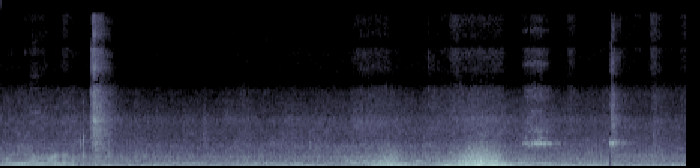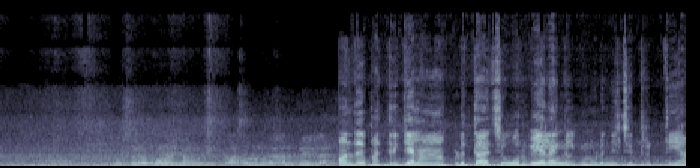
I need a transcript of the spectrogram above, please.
நிறைய மாடல் இருக்கு வந்து பத்திரிக்கையெல்லாம் கொடுத்தாச்சு. ஒரு வேலை எங்களுக்கு முடிஞ்சிச்சு திருப்தியா?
